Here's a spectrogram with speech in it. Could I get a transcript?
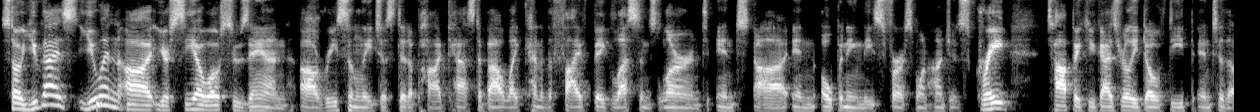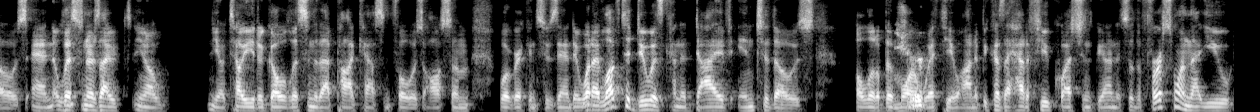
So you guys, you and uh, your COO Suzanne uh, recently just did a podcast about like kind of the five big lessons learned in uh, in opening these first 100s. Great topic. You guys really dove deep into those. And listeners, I you know you know tell you to go listen to that podcast in full. It was awesome what Rick and Suzanne did. What I'd love to do is kind of dive into those a little bit more sure. with you on it because I had a few questions behind it. So the first one that you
